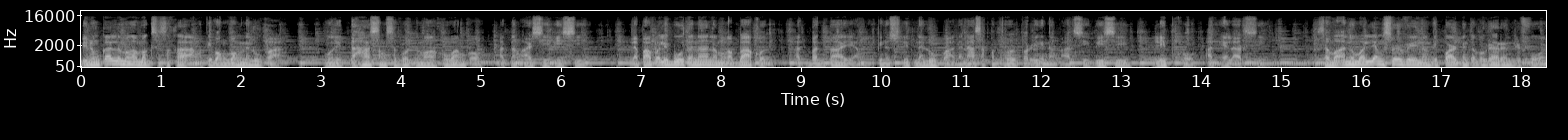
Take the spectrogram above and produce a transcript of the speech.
Binungkal ng mga magsasaka ang tibangwang na lupa, ngunit dahas ang sagot ng mga kuwangko at ng RCBC. Napapalibutan na ng mga bakod at bantay ang pinuslit na lupa na nasa kontrol pa rin ng RCBC, LIPCO at LRC. Sa maanumalyang survey ng Department of Agrarian Reform,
